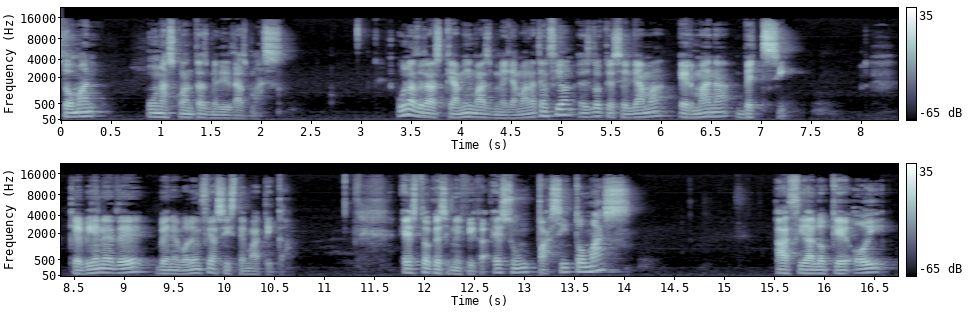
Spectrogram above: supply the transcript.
toman unas cuantas medidas más. Una de las que a mí más me llama la atención es lo que se llama hermana Betsy, que viene de benevolencia sistemática. ¿Esto qué significa? Es un pasito más hacia lo que hoy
